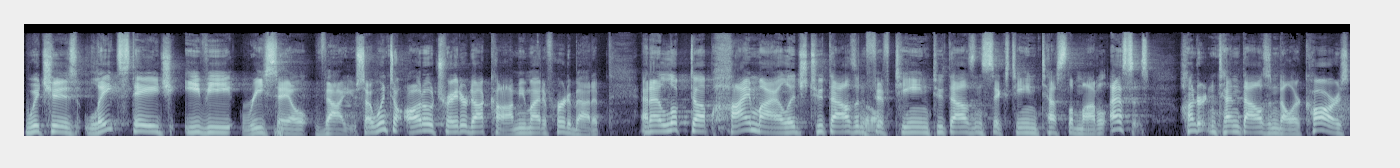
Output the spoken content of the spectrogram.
which is late stage EV resale value. So I went to autotrader.com, you might have heard about it, and I looked up high mileage 2015, 2016 Tesla Model S's, $110,000 cars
